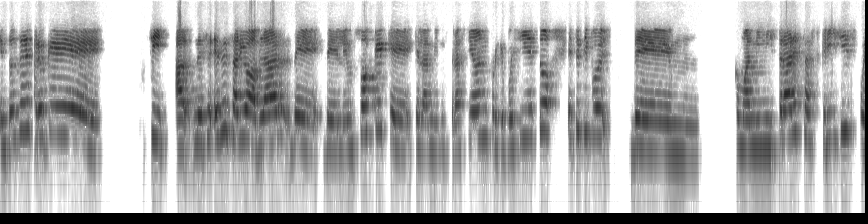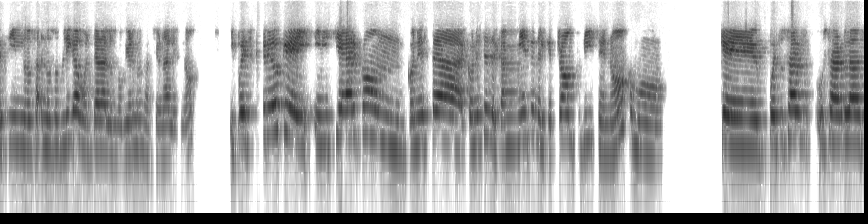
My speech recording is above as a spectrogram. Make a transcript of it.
Entonces, creo que sí, es necesario hablar de, del enfoque que, que, la administración, porque pues sí, esto, este tipo de, mm, como administrar estas crisis, pues sí, nos, nos obliga a voltear a los gobiernos nacionales, ¿no? Y pues creo que iniciar con, con, esta, con este acercamiento en el que Trump dice, ¿no? Como que pues usar, usar las,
